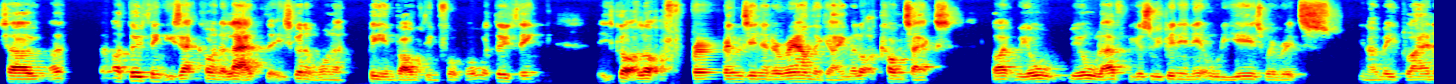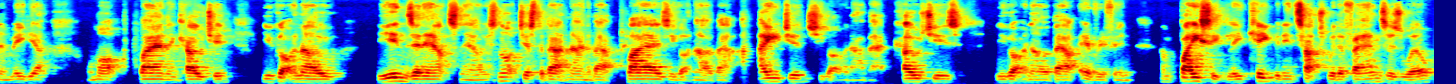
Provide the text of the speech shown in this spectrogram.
So I, I do think he's that kind of lad that he's going to want to be involved in football. I do think he's got a lot of friends in and around the game, a lot of contacts, like we all we all have because we've been in it all the years. Whether it's you know me playing and media or Mark playing and coaching, you've got to know the ins and outs now. It's not just about knowing about players. You've got to know about agents. You've got to know about coaches. You've got to know about everything. And basically keeping in touch with the fans as well.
